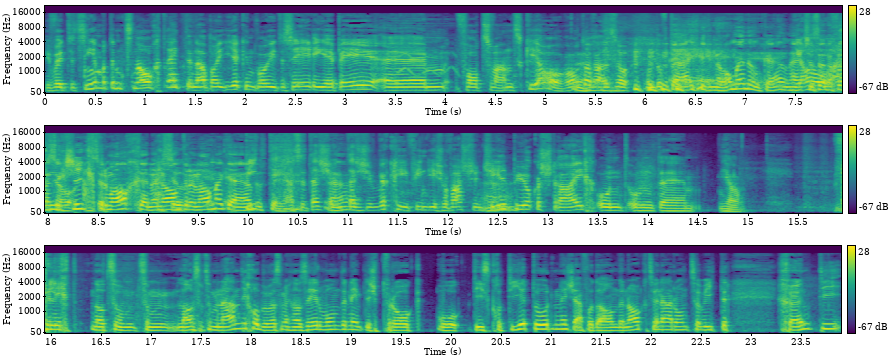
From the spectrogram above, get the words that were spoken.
ich will jetzt niemandem zu nachtreten, aber irgendwo in der Serie B ähm, vor 20 Jahren, oder? Ja. Also, Und auf den eigenen Namen noch, gell? Hättest du es ja noch also, geschickter also, machen einen also, anderen Namen geben. Bitte, also das ist, ja. das ist wirklich, finde ich, schon fast ein Schildbürgerstreich und, und ähm, ja. Vielleicht noch zum, zum, langsam zum Ende kommen, was mich noch sehr wundernimmt, ist die Frage, die diskutiert worden ist, auch von den anderen Aktionären und so weiter. Könnte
